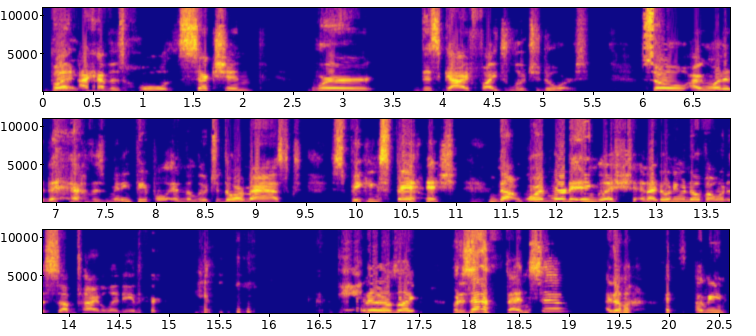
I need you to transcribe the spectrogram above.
But right. I have this whole section where this guy fights luchadors so I wanted to have as many people in the luchador masks speaking Spanish, not one word of English, and I don't even know if I want to subtitle it either. and then I was like, "But is that offensive?" I don't. I mean,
